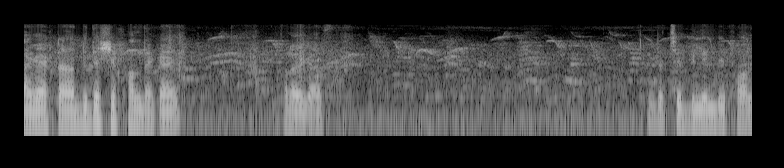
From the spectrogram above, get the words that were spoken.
আগে একটা বিদেশি ফল দেখাই। ফলের গাছ। এটা হচ্ছে বিলিম্বি ফল।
